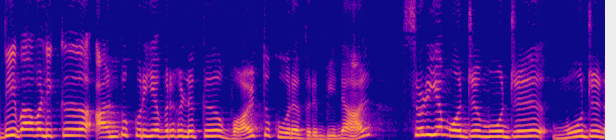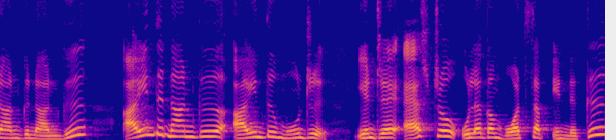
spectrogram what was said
தீபாவளிக்கு அன்புக்குரியவர்களுக்கு வாழ்த்து கூற விரும்பினால் சுழியம் ஒன்று மூன்று மூன்று நான்கு நான்கு ஐந்து நான்கு ஐந்து மூன்று என்ற ஆஸ்ட்ரோ உலகம் வாட்ஸ்அப் எண்ணுக்கு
